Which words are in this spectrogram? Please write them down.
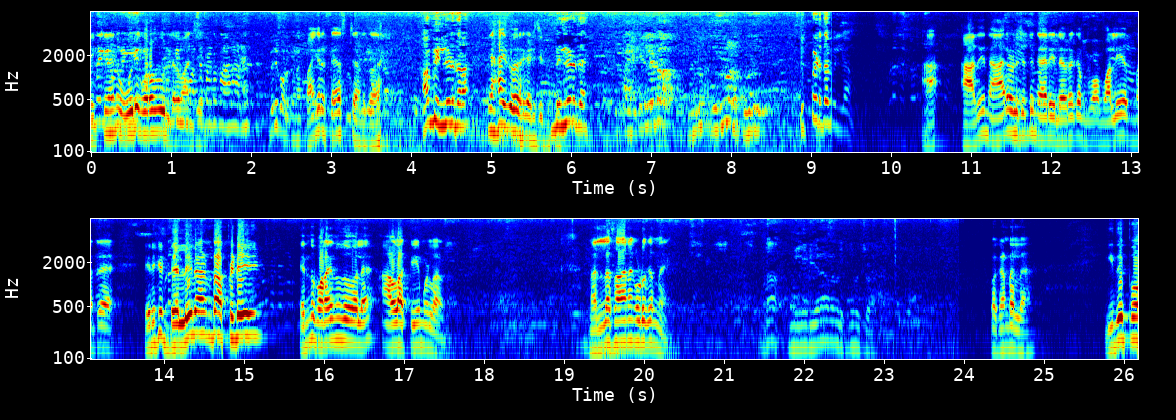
നിൽക്കുന്നതിന് ഒരു കുറവുമില്ല വാങ്ങിച്ചു. ഭയങ്കര ടേസ്റ്റാണ് സാർ ആ ബില്ലെടുത്തറ ഞാൻ ഇതുവരെ കഴിച്ചിട്ട് ബില്ലെടുത്തേ. ഇപ്പൊ എടുത്ത അതിന് ആരെ വിളിച്ചിട്ടും കാര്യമില്ല. ഇവരൊക്കെ വലിയ മറ്റേ എനിക്ക് ഡൽഹിയിലാണ്ടാ അപ്പിടി എന്ന് പറയുന്നത് പോലെ ഉള്ള ടീമുകളാണ്. നല്ല സാധനം കൊടുക്കുന്നേ. ഇപ്പൊ കണ്ടല്ല? ഇതിപ്പോ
